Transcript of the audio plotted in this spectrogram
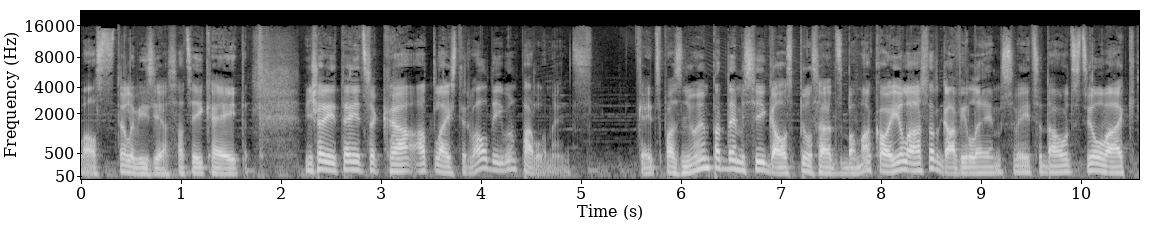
valsts televīzijā sacīja Keita. Viņš arī teica, ka atlaist ir valdība un parlaments. Keits paziņojumu par demisiju galvaspilsētas Bamako ielās ar gavilēm sveica daudz cilvēki,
